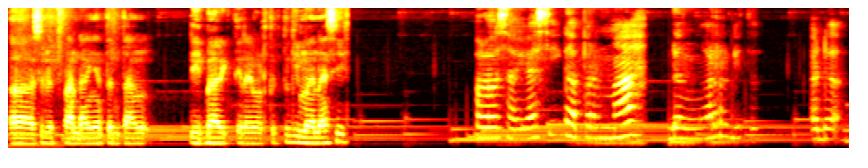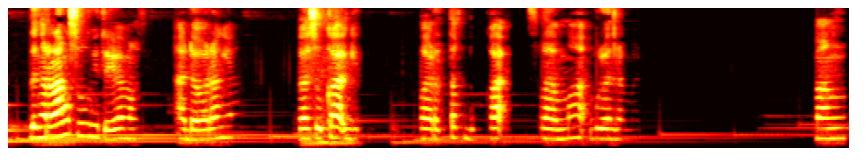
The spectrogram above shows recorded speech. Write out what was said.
Eh, sudut pandangnya tentang di balik tirai warteg itu gimana sih? Kalau saya sih nggak pernah denger gitu. Ada denger langsung gitu ya mak. Ada orang yang gak suka gitu warteg buka selama bulan Ramadan. Emang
